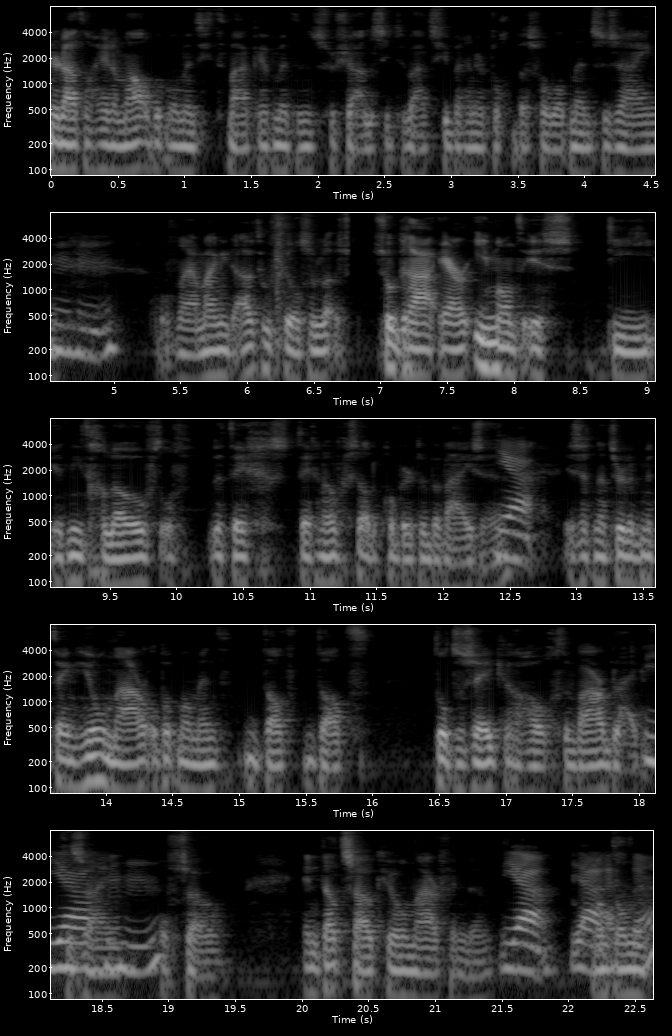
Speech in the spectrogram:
inderdaad al helemaal op het moment dat je te maken hebt met een sociale situatie waarin er toch best wel wat mensen zijn. Mhm. Of nou ja, maakt niet uit hoeveel. Zo- Zodra er iemand is die het niet gelooft of het tegen, tegenovergestelde probeert te bewijzen, Ja. is het natuurlijk meteen heel naar op het moment dat dat tot een zekere hoogte waar blijkt Ja, te zijn mhm. of zo. En dat zou ik heel naar vinden. Ja. Ja, Want echt dan- hè?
